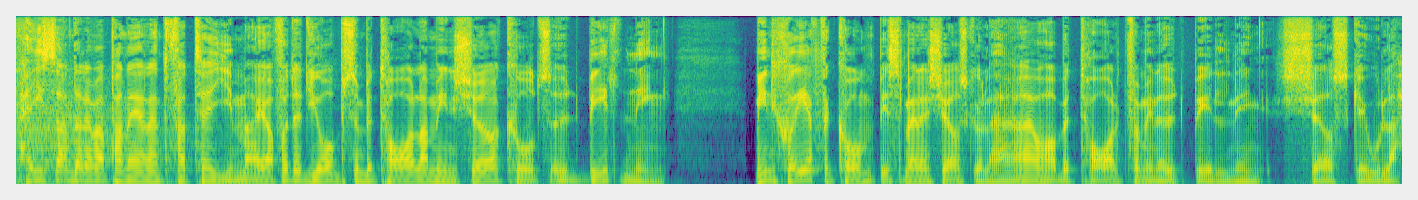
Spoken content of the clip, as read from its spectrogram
Hejsan Dilemmapanelen Fatima. Jag har fått ett jobb som betalar min körkortsutbildning. Min chef är kompis med en körskollärare och har betalt för min utbildning körskola.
